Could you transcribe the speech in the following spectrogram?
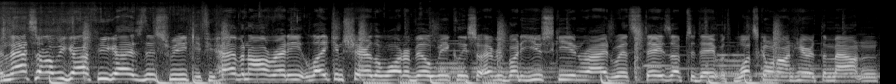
And that's all we got for you guys this week. If you haven't already, like and share the Waterville Weekly so everybody you ski and ride with stays up to date with what's going on here at the mountain.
